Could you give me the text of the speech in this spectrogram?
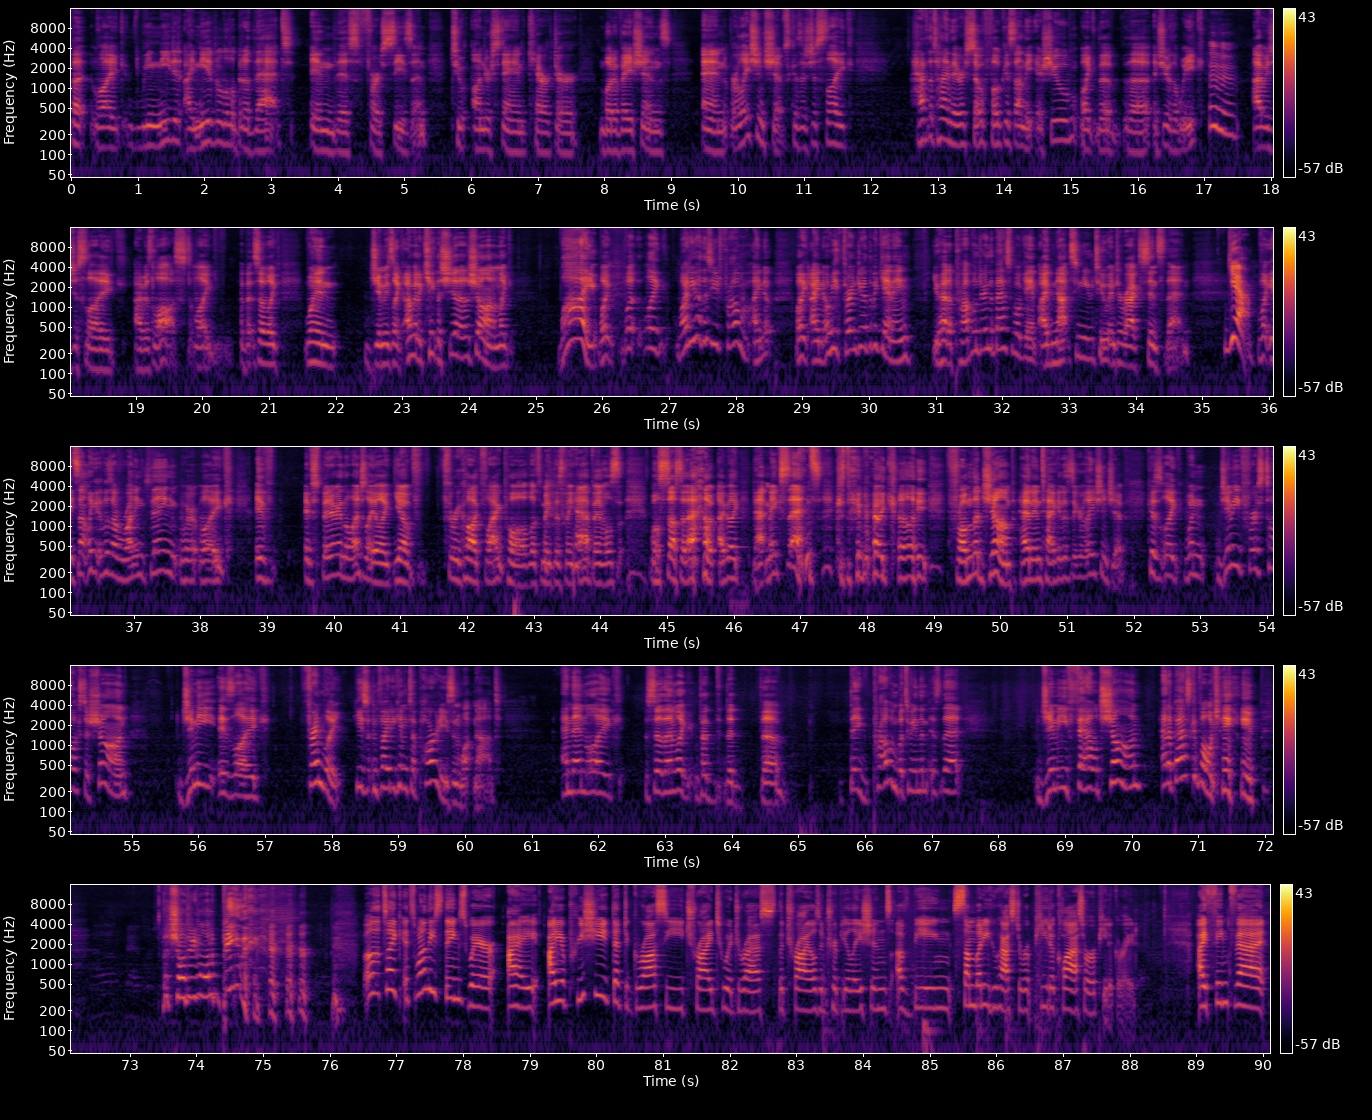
But like we needed I needed a little bit of that in this first season to understand character motivations and relationships because it's just like half the time they were so focused on the issue, like the the issue of the week. Mm-hmm. I was just like I was lost. Like so like when Jimmy's like I'm gonna kick the shit out of Sean, I'm like why? Like what? Like why do you have this huge problem? I know, like I know he threatened you at the beginning. You had a problem during the basketball game. I've not seen you two interact since then. Yeah. Like it's not like it was a running thing where like if if Spinner and the lunch lady like you know three o'clock flagpole, let's make this thing happen. We'll we'll suss it out. I'd be like that makes sense because they very clearly from the jump had an antagonistic relationship. Because like when Jimmy first talks to Sean, Jimmy is like friendly. He's inviting him to parties and whatnot. And then like so then like the the the big problem between them is that Jimmy fouled Sean at a basketball game. That Sean didn't even want to be there. Well, it's like it's one of these things where I I appreciate that Degrassi tried to address the trials and tribulations of being somebody who has to repeat a class or repeat a grade. I think that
